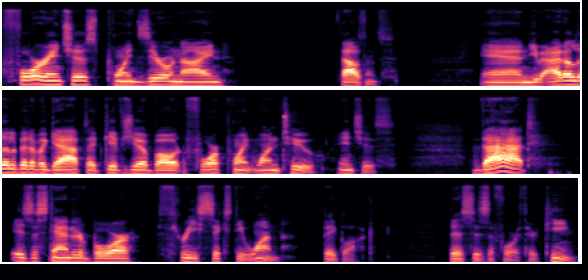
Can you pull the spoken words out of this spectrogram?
4 inches, 0.09 thousandths. And you add a little bit of a gap that gives you about 4.12 inches. That is a standard bore 361 big block. This is a 413.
